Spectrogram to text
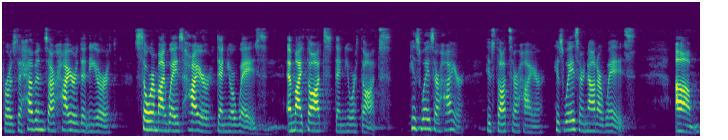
For as the heavens are higher than the earth, so are my ways higher than your ways, and my thoughts than your thoughts. His ways are higher, his thoughts are higher. His ways are not our ways. Um,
